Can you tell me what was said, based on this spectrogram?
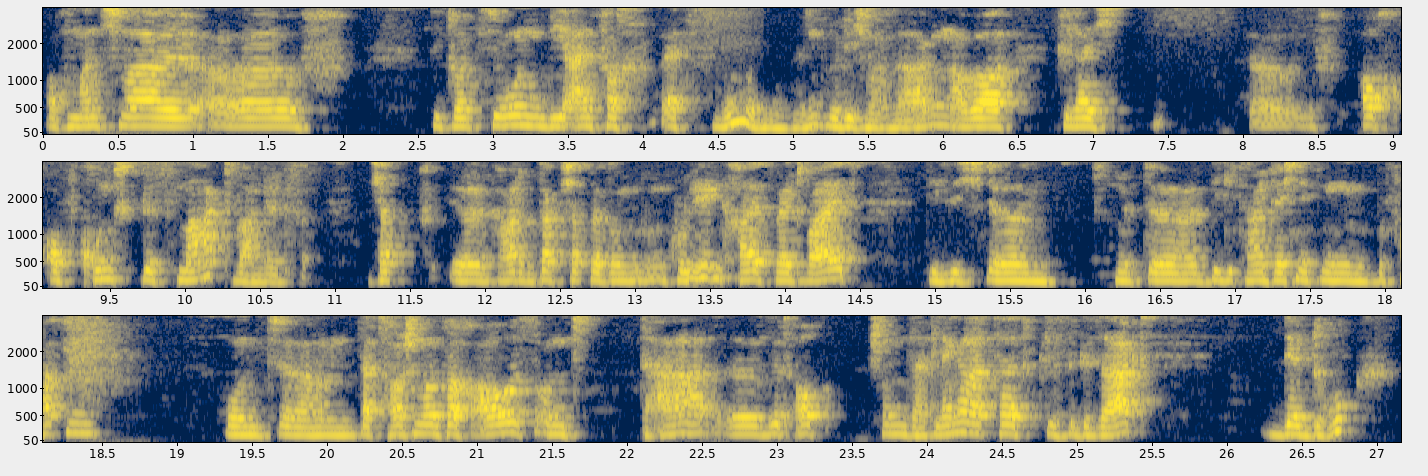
auch manchmal äh, Situationen, die einfach erzwungen sind, würde ich mal sagen, aber vielleicht äh, auch aufgrund des Marktwandels. Ich habe äh, gerade gesagt, ich habe ja so einen Kollegenkreis weltweit, die sich äh, mit äh, digitalen Techniken befassen. Und ähm, da tauschen wir uns auch aus. Und da äh, wird auch schon seit längerer Zeit gesagt, der Druck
